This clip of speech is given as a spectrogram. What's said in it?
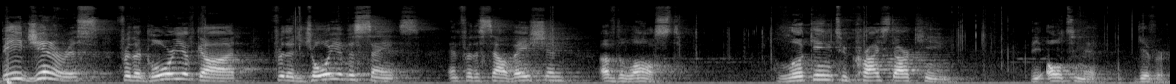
Be generous for the glory of God, for the joy of the saints, and for the salvation of the lost. Looking to Christ our King, the ultimate giver.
